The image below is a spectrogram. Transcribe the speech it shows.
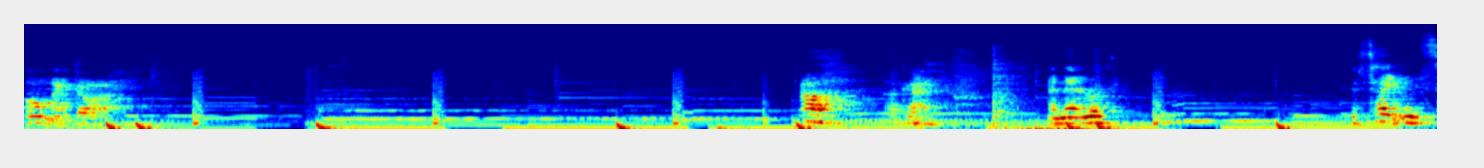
Oh my god. Oh, okay. And then look, it tightens.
